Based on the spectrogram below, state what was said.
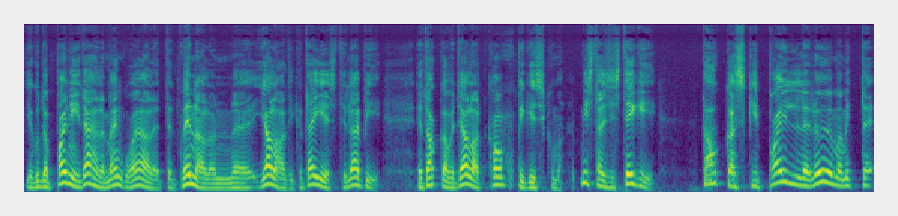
ja kui ta pani tähele mängu ajal, et, et vennal on äh, jalad ikka täiesti läbi, et hakkavad jalad krampi kiskuma, mis ta siis tegi? Ta hakkaski palle lööma, mitte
